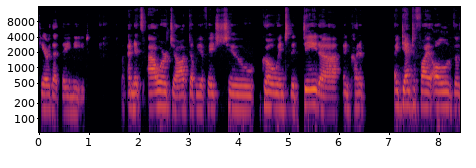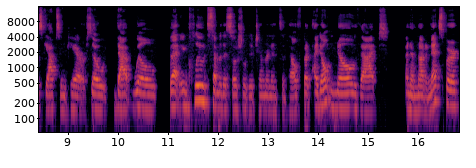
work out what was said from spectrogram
care that they need. And it's our job, WFH, to go into the data and kind of identify all of those gaps in care. So that will that includes some of the social determinants of health, but I don't know that and I'm not an expert,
